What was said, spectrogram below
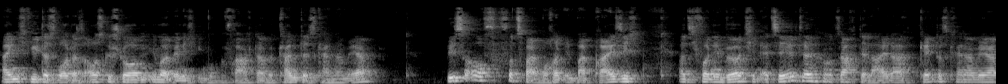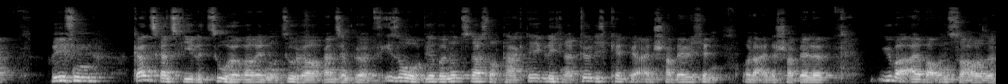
eigentlich gilt das Wort als ausgestorben. Immer wenn ich irgendwo gefragt habe, kannte es keiner mehr. Bis auf vor zwei Wochen in Bad Breisig, als ich von dem Wörtchen erzählte und sagte, leider kennt es keiner mehr, riefen ganz, ganz viele Zuhörerinnen und Zuhörer ganz empört, wieso, wir benutzen das noch tagtäglich, natürlich kennen wir ein Schabellchen oder eine Schabelle, überall bei uns zu Hause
